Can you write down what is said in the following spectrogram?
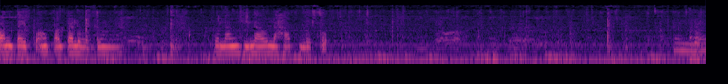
pantay po ang pagkaluto niya. Walang hilaw, lahat luto. Ayan.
